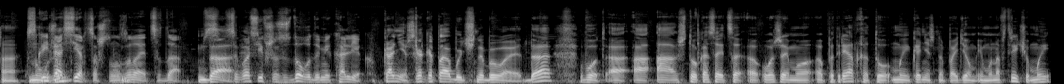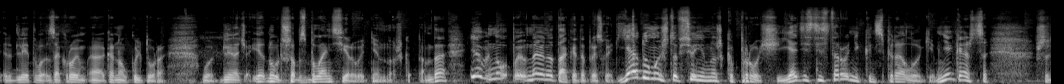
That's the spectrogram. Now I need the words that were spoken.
а, Скрипя нужен. сердце, что называется, да. Да. С- Согласившись с доводами коллег. Конечно, как это обычно бывает, да? Вот. А, а- а что касается э, уважаемого э, патриарха, то мы, конечно, пойдем ему навстречу. Мы для этого закроем э, канал Культура. Вот. Для начала, я, ну, чтобы сбалансировать немножко там, да? Я, ну, наверное, так это происходит. Я думаю, что все немножко проще. Я здесь не сторонник конспирологии. Мне кажется, что,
